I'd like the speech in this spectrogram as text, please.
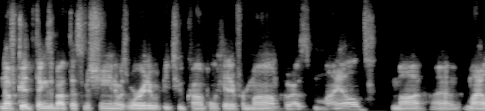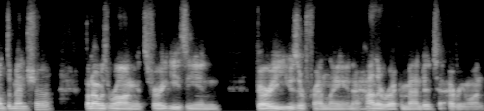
enough good things about this machine. I was worried it would be too complicated for mom who has mild mild, uh, mild dementia, but I was wrong. It's very easy and very user friendly, and I highly recommend it to everyone.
